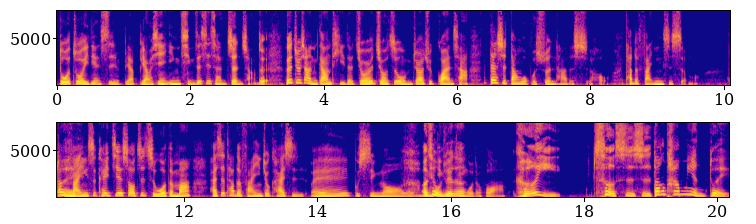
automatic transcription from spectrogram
多做一点事，比较表现殷勤，这些是很正常的。对，可是就像你刚刚提的，久而久之，我们就要去观察。但是当我不顺他的时候，他的反应是什么？他的反应是可以接受、支持我的吗？还是他的反应就开始，哎，不行喽？而且我觉得听我的话可以测试是，当他面对。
